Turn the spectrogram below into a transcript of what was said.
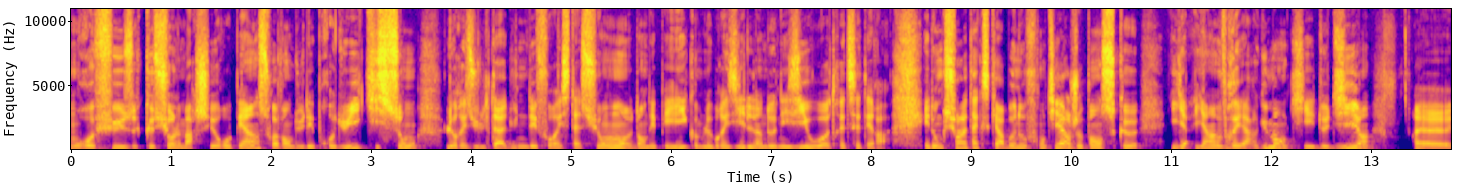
refuse que sur le marché européen soient vendus des produits qui sont le résultat d'une déforestation dans des pays comme le Brésil, l'Indonésie ou autres, etc. Et donc sur la taxe carbone aux frontières, je pense qu'il y a un vrai argument qui est de dire euh,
